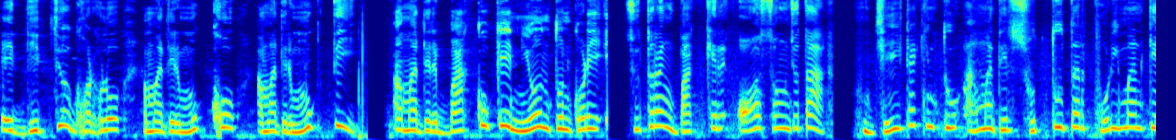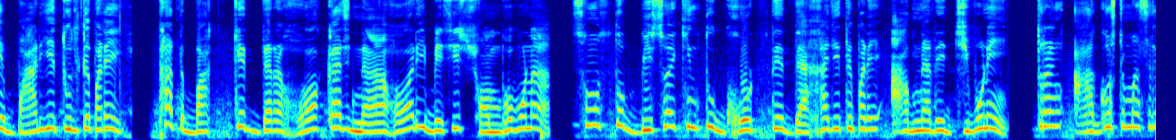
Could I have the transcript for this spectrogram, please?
এই দ্বিতীয় ঘর হলো আমাদের মুখ্য, আমাদের মুক্তি, আমাদের বাক্যকে নিয়ন্ত্রণ করে। সুতরাং বাক্যের অসংযতা, যেইটা কিন্তু আমাদের শত্রুতার পরিমাণকে বাড়িয়ে তুলতে পারে। অর্থাৎ বাক্যের দ্বারা হওয়া কাজ না হওয়ারই বেশি সম্ভাবনা। সমস্ত বিষয় কিন্তু ঘটতে দেখা যেতে পারে আপনাদের জীবনে। সুতরাং আগস্ট মাসের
